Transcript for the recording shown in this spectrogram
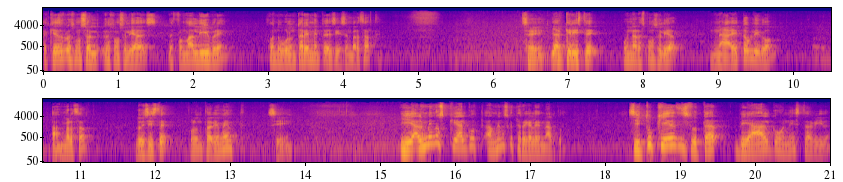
adquieres responsab- responsabilidades de forma libre, cuando voluntariamente decides embarazarte. Sí, ya adquiriste una responsabilidad. Nadie te obligó a embarazarte. Lo hiciste voluntariamente. Sí. Y al menos que algo, al menos que te regalen algo. Si tú quieres disfrutar de algo en esta vida,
